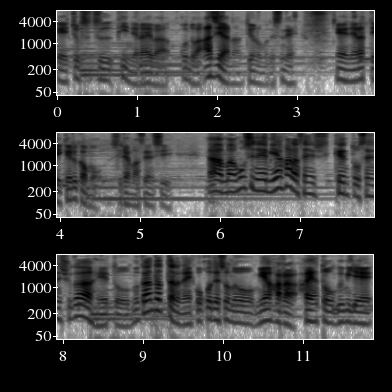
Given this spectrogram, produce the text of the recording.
え、直接 P 狙えば、今度はアジアなんていうのもですね、え、狙っていけるかもしれませんし、あまあもしね、宮原選手、健人選手が、えーと、無冠だったらね、ここでその宮原隼人組で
